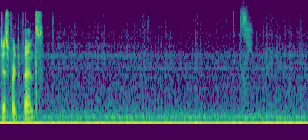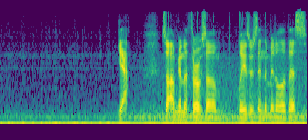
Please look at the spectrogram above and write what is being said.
Just for defense. Yeah, so I'm gonna throw some lasers in the middle of this.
